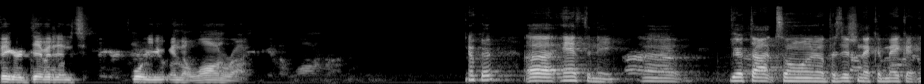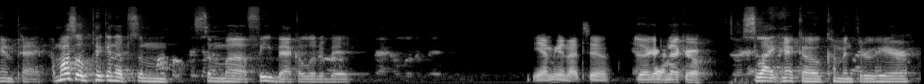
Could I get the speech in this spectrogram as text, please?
bigger dividends for you in the long run. Okay, uh, Anthony, uh, your thoughts on a position that could make an impact? I'm also picking up some some uh, feedback a little bit. Yeah, I'm hearing that too. Yeah, I got an echo. Slight echo coming through here.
